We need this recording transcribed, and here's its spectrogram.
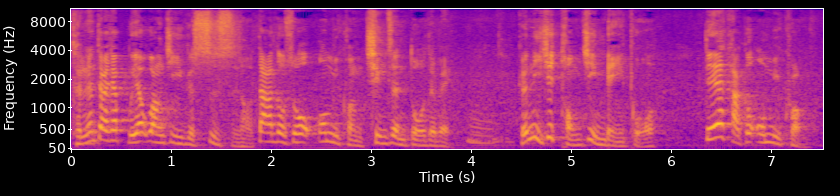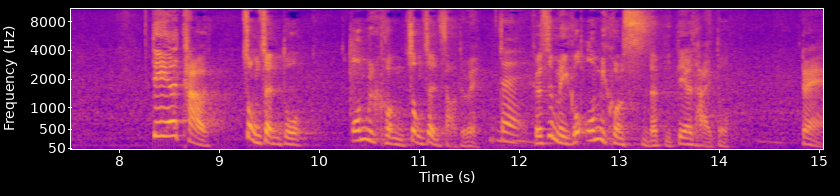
可能大家不要忘记一个事实哦，大家都说 Omicron 轻症多，对不对？嗯，可是你去统计美国 Delta 跟 Omicron，Delta 重症多。Omicron 重症少，对不对？对。可是美国 Omicron 死的比 Delta 还多，对，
